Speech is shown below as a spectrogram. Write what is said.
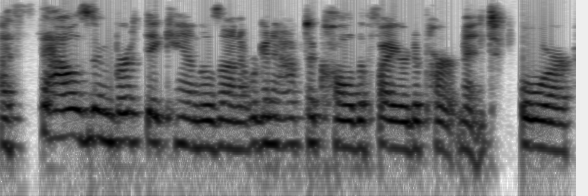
a thousand birthday candles on it. We're going to have to call the fire department. Or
